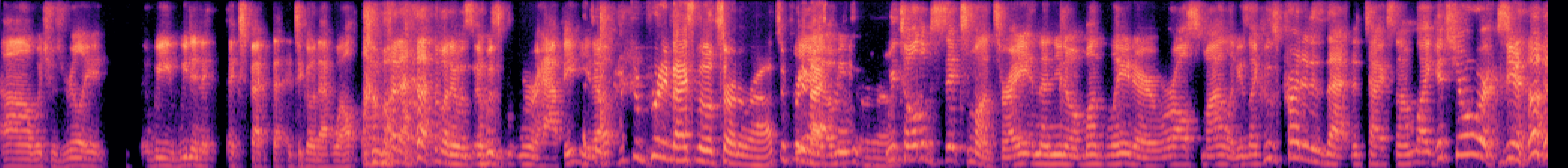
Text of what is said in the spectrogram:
uh, which was really we we didn't expect that to go that well, but uh, but it was it was we were happy, you know. It's a pretty nice little turnaround. It's a pretty yeah, nice. I mean, turnaround. we told him six months, right? And then you know a month later, we're all smiling. He's like, "Whose credit is that?" The text, and I'm like, "It's yours," you know.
